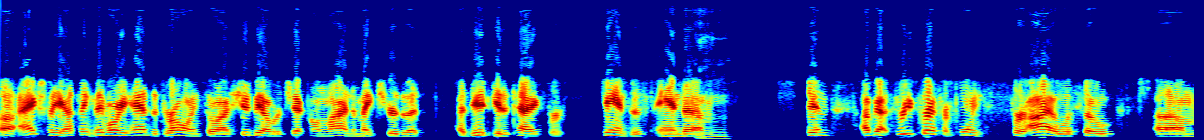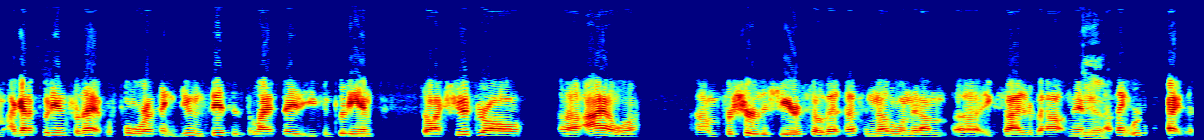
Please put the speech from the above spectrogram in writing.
uh, actually, I think they've already had the drawing, so I should be able to check online to make sure that I, I did get a tag for Kansas. And um, Mhm. then I've got three preference points for Iowa, so um, I got to put in for that before I think June 5th is the last day that you can put in So I should draw uh, Iowa um, for sure this year. So that that's another one that I'm uh, excited about. And then Yeah. I think we're going back to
